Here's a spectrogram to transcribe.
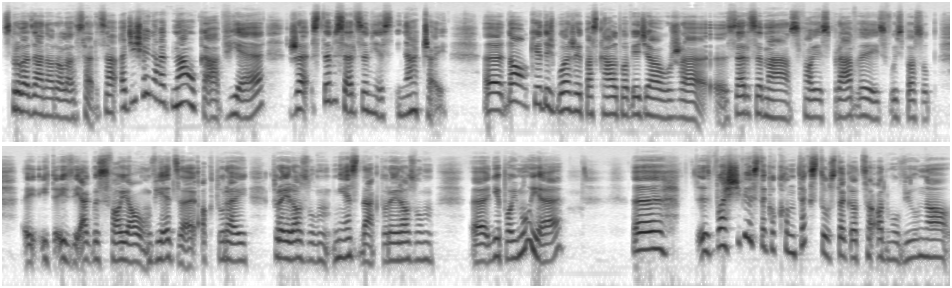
sprowadzano rolę serca, a dzisiaj nawet nauka wie, że z tym sercem jest inaczej. E, no, kiedyś Błażej Pascal powiedział, że e, serce ma swoje sprawy i swój sposób, i, i jakby swoją wiedzę, o której, której rozum nie zna, której rozum e, nie pojmuje właściwie z tego kontekstu, z tego co on mówił, no,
